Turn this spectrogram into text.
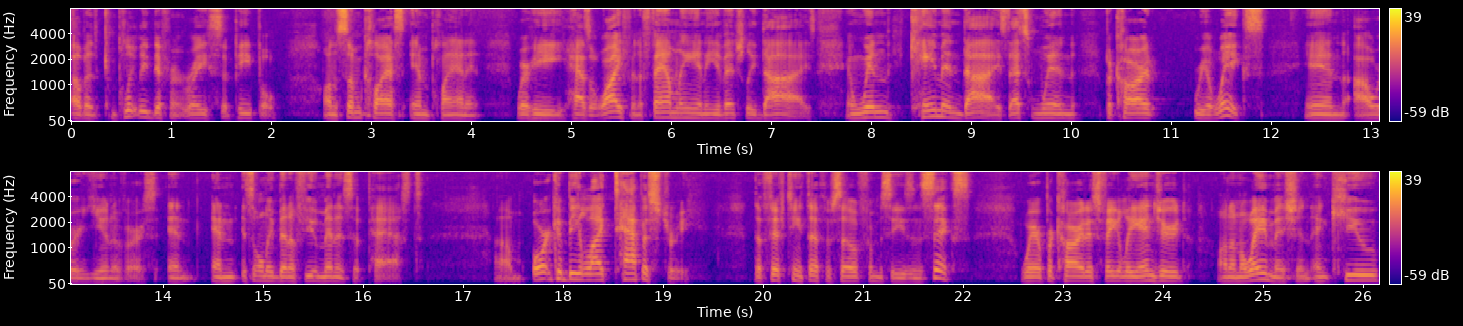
of a completely different race of people on some class M planet where he has a wife and a family and he eventually dies. And when Kamin dies, that's when Picard reawakes in our universe, and and it's only been a few minutes have passed. Um, or it could be like Tapestry, the fifteenth episode from season six, where Picard is fatally injured on an away mission, and Q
